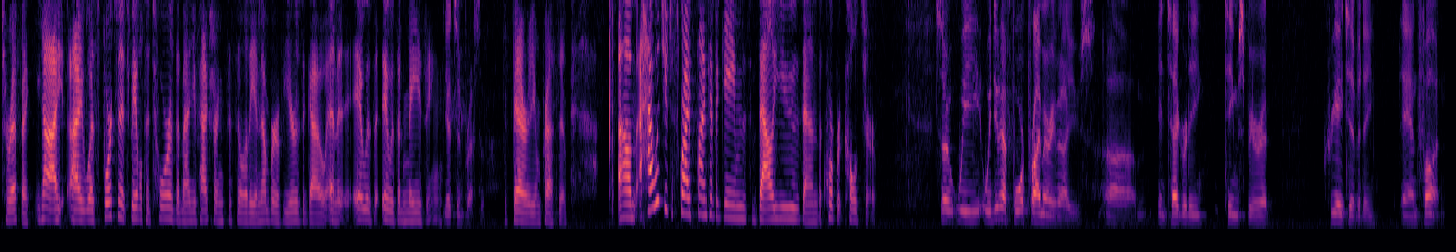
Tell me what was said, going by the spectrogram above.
Terrific. Yeah, I, I was fortunate to be able to tour the manufacturing facility a number of years ago, and it, it was it was amazing. It's impressive. Very impressive. Um, how would you describe Scientific Games' values and the corporate culture? So we, we do have four primary values um, integrity, team spirit, creativity, and fun.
